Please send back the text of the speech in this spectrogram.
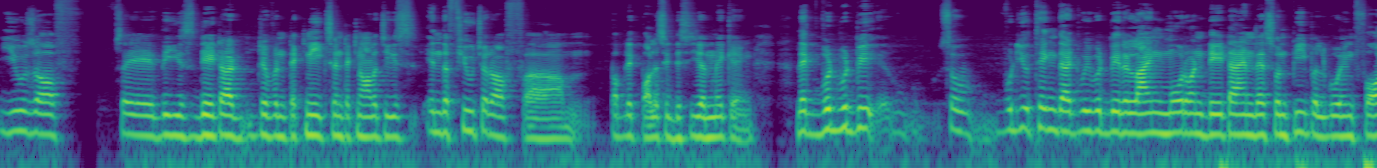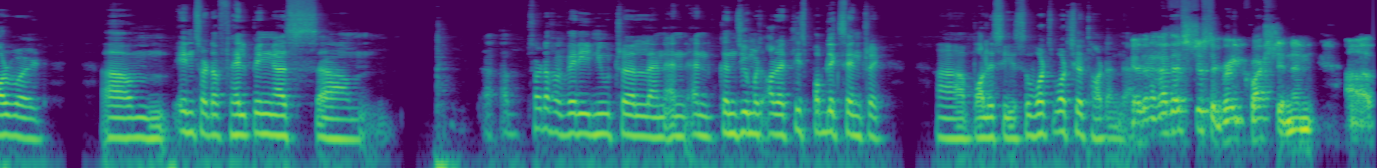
use of say these data driven techniques and technologies in the future of um, public policy decision making like would would be so would you think that we would be relying more on data and less on people going forward um, in sort of helping us um, a, sort of a very neutral and and and consumers or at least public centric uh, policies. So what's what's your thought on that? Yeah, that's just a great question, and uh,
